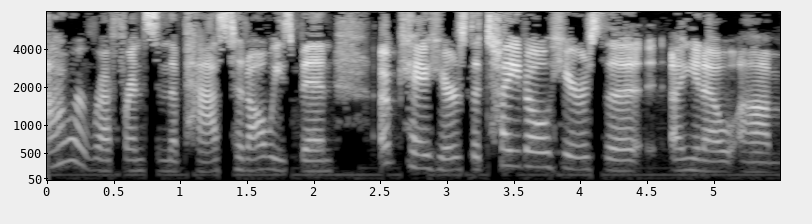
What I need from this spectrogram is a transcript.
our reference in the past had always been okay here's the title here's the uh, you know um,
